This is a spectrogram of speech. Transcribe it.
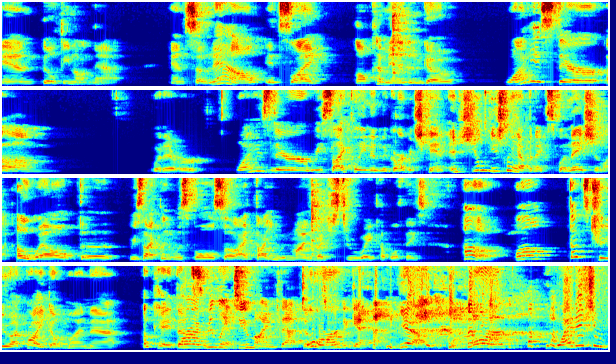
and building on that. And so now it's like I'll come in and go, why is there um whatever why is there recycling in the garbage can? And she'll usually have an explanation like, oh, well, the recycling was full, so I thought you wouldn't mind if I just threw away a couple of things. Oh, well, that's true. I probably don't mind that. Okay, or I really okay. do mind that. Don't Or- do it again. Yeah. Or why did you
